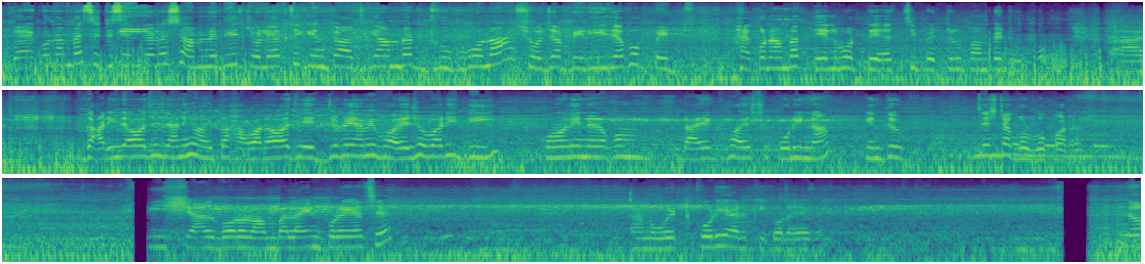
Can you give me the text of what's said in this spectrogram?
তো এখন আমরা সিটি সেন্টারের সামনে দিয়ে চলে যাচ্ছি, কিন্তু আজকে আমরা ঢুকবো না। সোজা বেরিয়ে যাব পেট এখন আমরা তেল ভরতে যাচ্ছি, পেট্রোল পাম্পে ঢুকবো। আর গাড়ির আওয়াজে জানি, হয়তো হাওয়ার আওয়াজ, এর জন্যই আমি ভয়েস ওভারই দিই। কোনো দিন এরকম ডাইরেক্ট ভয়েস করি না, কিন্তু চেষ্টা করব করার। বিশাল বড় লম্বা লাইন পড়ে গেছে। কারণ ওয়েট করি আর কি করা যাবে। তো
